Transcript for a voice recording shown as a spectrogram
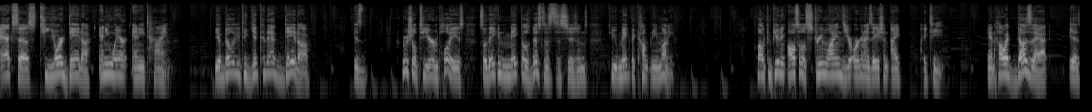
access to your data anywhere, anytime. The ability to get to that data is crucial to your employees so they can make those business decisions to make the company money. Cloud computing also streamlines your organization IT. And how it does that is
